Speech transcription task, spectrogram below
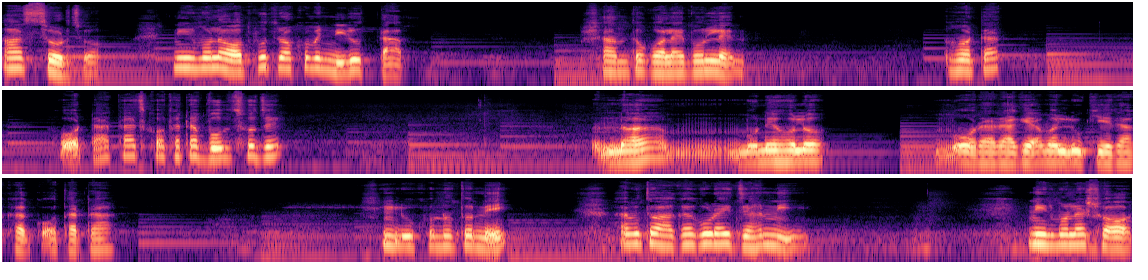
আশ্চর্য, নির্মলা অদ্ভুত রকমের নিরুত্তাপ। শান্ত গলায় বললেন হঠাৎ হঠাৎ আজ কথাটা বলছো যে, না, মনে হলো মরার আগে আমার লুকিয়ে রাখা কথাটা লুকোনো তো নেই। আমি তো আগাগোড়াই জানি। নির্মলা স্বর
